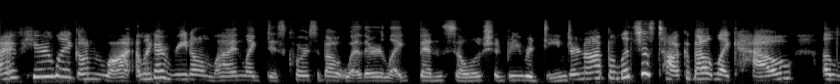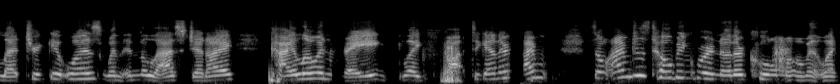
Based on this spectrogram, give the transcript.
I hear like online, like I read online like discourse about whether like Ben Solo should be redeemed or not. But let's just talk about like how electric it was when in the Last Jedi, Kylo and Rey like fought together. I'm so I'm just hoping for another cool moment like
